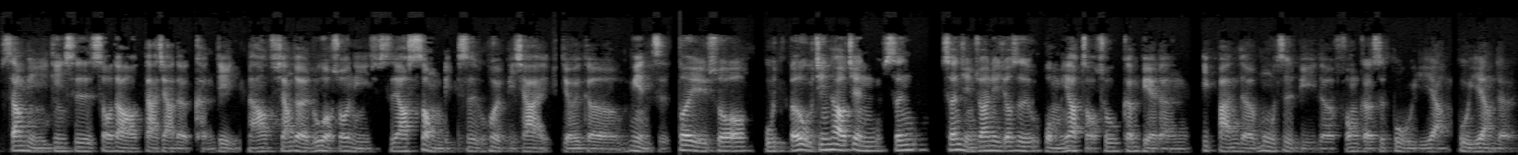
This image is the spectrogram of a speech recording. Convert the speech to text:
商品，一定是受到大家家的肯定。然后相对，如果说你是要送礼，是会比较有一个面子。所以说五而五金套件申申请专利，就是我们要走出跟别人一般的木质笔的风格是不一样不一样的。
